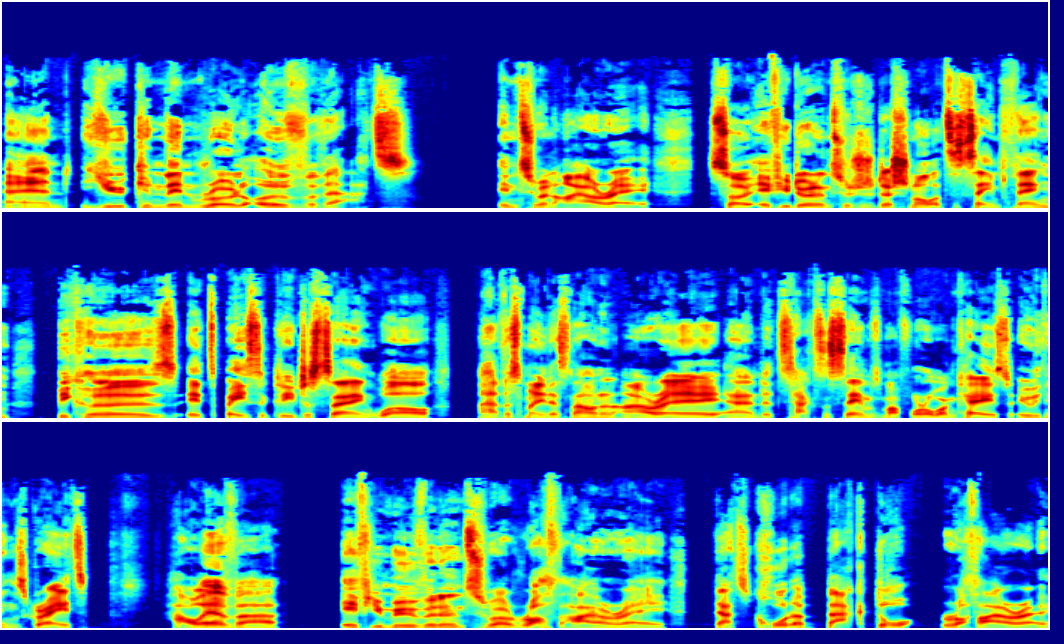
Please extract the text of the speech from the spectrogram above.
and you can then roll over that into an IRA. So if you do it into traditional, it's the same thing because it's basically just saying, well, I have this money that's now in an IRA and it's taxed the same as my 401k, so everything's great. However, if you move it into a Roth IRA, that's called a backdoor Roth IRA,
